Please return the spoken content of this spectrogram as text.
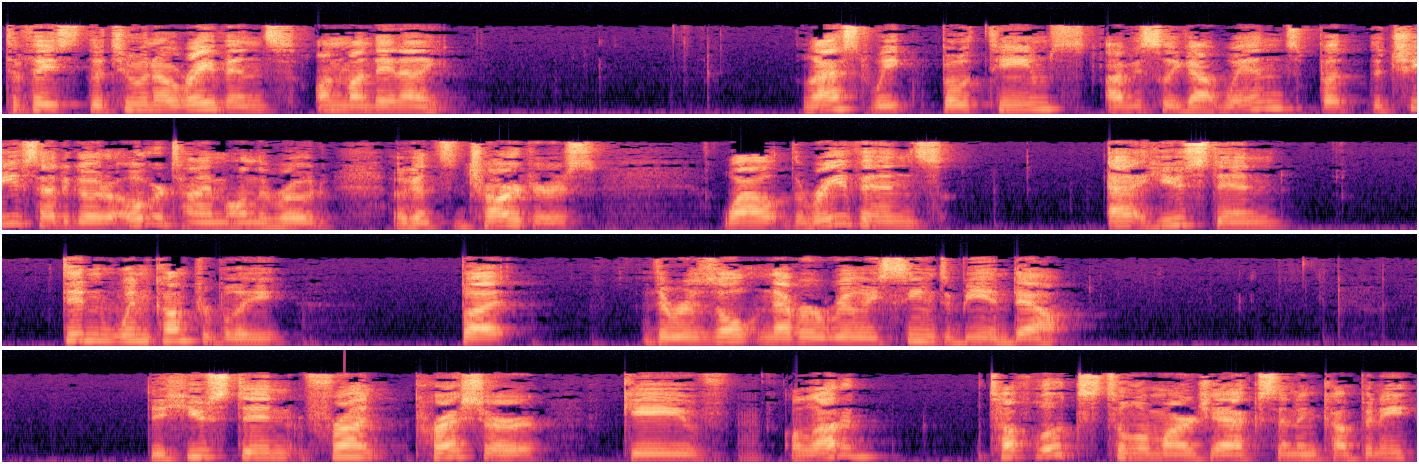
to face the 2 0 Ravens on Monday night. Last week, both teams obviously got wins, but the Chiefs had to go to overtime on the road against the Chargers, while the Ravens at Houston didn't win comfortably, but the result never really seemed to be in doubt. The Houston front pressure gave a lot of tough looks to Lamar Jackson and company,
